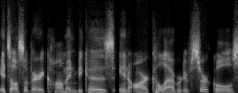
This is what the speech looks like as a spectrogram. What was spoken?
it's also very common because in our collaborative circles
